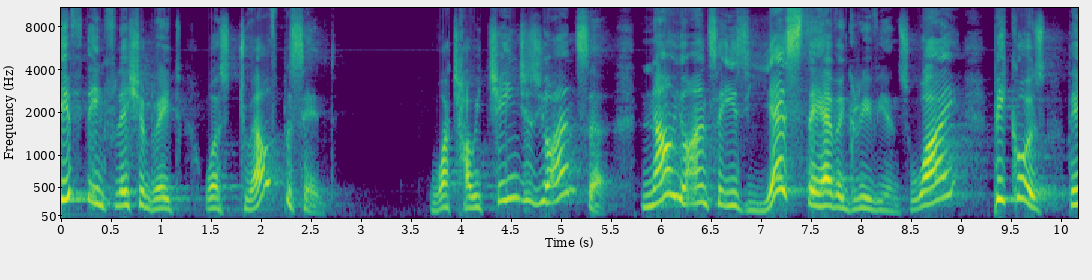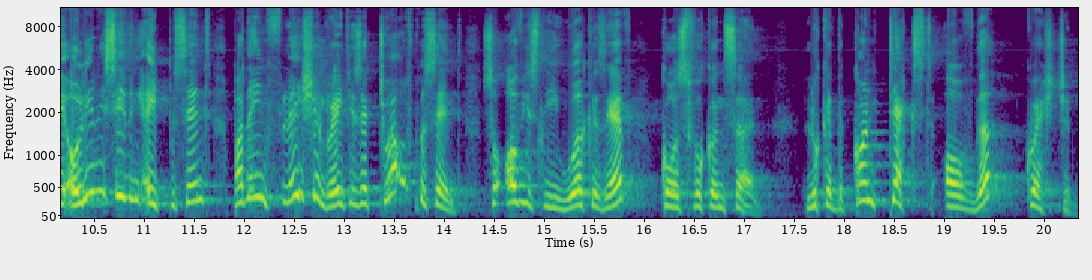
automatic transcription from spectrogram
if the inflation rate was 12%, watch how it changes your answer. Now your answer is yes, they have a grievance. Why? Because they're only receiving 8%, but the inflation rate is at 12%. So obviously, workers have cause for concern. Look at the context of the question.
